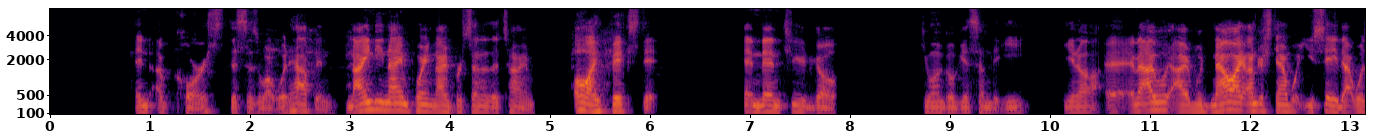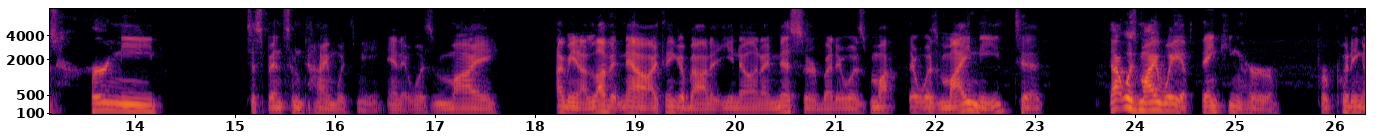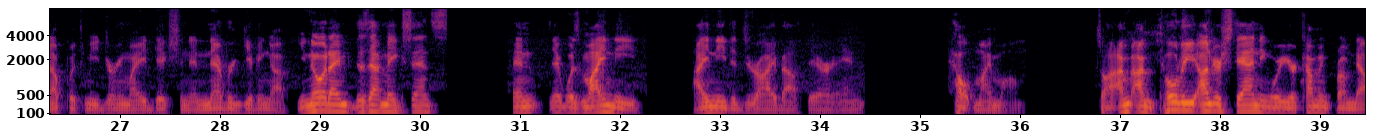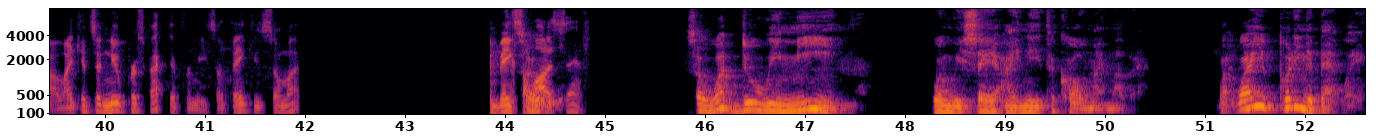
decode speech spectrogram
And of course, this is what would happen 99.9% of the time. Oh, I fixed it. And then she would go, Do you want to go get something to eat? You know, and I would, I would now I understand what you say. That was her need to spend some time with me. And it was my I mean, I love it now. I think about it, you know, and I miss her, but it was my it was my need to that was my way of thanking her for putting up with me during my addiction and never giving up. You know what I does that make sense? And it was my need. I needed to drive out there and help my mom. So I'm I'm totally understanding where you're coming from now. Like it's a new perspective for me. So thank you so much. It makes so, a lot of sense. So what do we mean when we say, I need to call my mother? Why, why, are you putting it that way?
